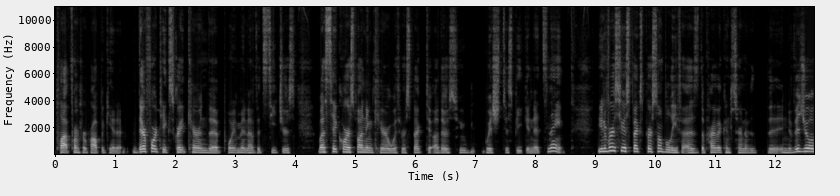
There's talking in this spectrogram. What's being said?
platform for propaganda. Therefore, takes great care in the appointment of its teachers, must take corresponding care with respect to others who wish to speak in its name. The university respects personal belief as the private concern of the individual.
